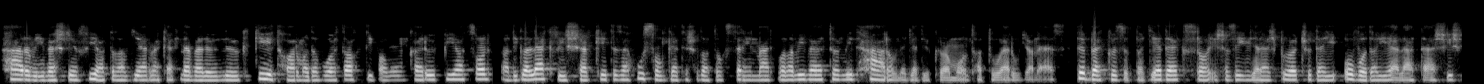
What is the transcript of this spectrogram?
három évesnél fiatalabb gyermeket nevelő nők kétharmada volt aktív a munkaerőpiacon, addig a legfrissebb 2022-es adatok szerint már már valamivel több mint háromnegyedükről mondható el ugyanez. Többek között a gyedexra és az ingyenes bölcsödei óvodai ellátás is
